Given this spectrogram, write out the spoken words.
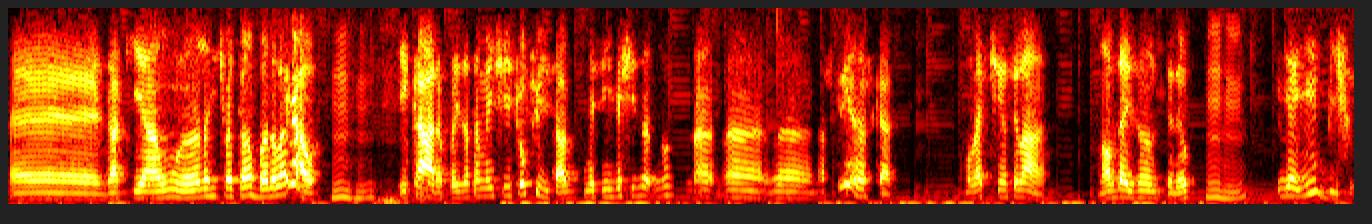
é, daqui a um ano a gente vai ter uma banda legal. Uhum. E, cara, foi exatamente isso que eu fiz, sabe? Comecei a investir na, na, na, nas crianças, cara. O moleque tinha, sei lá, 9, 10 anos, entendeu? Uhum. E aí, bicho,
